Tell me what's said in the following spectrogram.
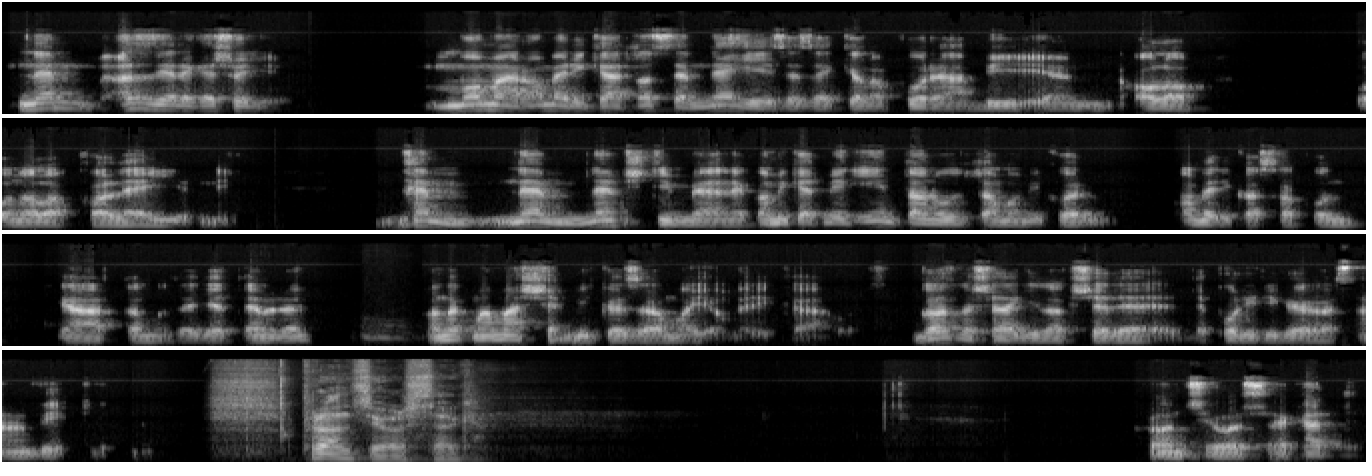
nem, az az érdekes, hogy ma már Amerikát azt hiszem nehéz ezekkel a korábbi ilyen alapvonalakkal leírni. Nem, nem, nem stimmelnek, amiket még én tanultam, amikor Amerika szakon jártam az egyetemre, annak már már semmi köze a mai Amerikához. Gazdaságilag se, de, de politikailag aztán végképp Franciaország. Franciaország. Hát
